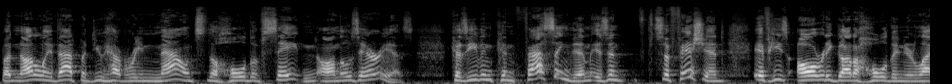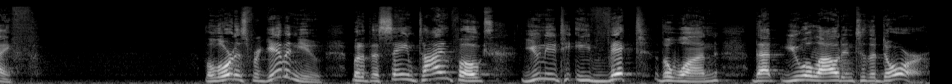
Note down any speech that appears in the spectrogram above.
But not only that, but you have renounced the hold of Satan on those areas. Because even confessing them isn't sufficient if he's already got a hold in your life. The Lord has forgiven you, but at the same time, folks, you need to evict the one that you allowed into the door.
